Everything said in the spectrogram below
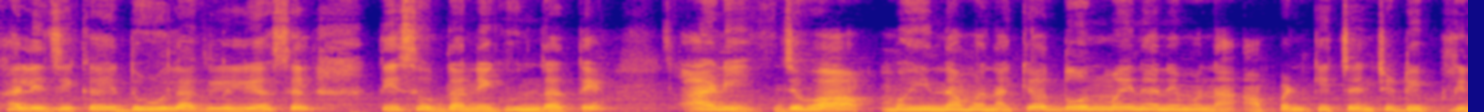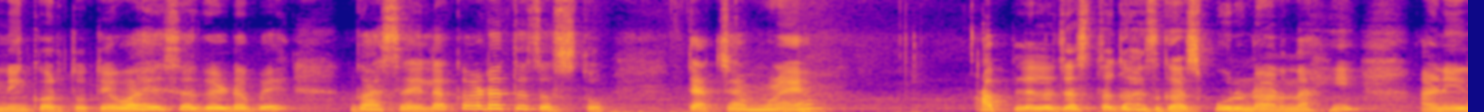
खाली जी काही धूळ लागलेली असेल ती सुद्धा निघून जाते. आणि जेव्हा महिना म्हणा किंवा दोन महिन्याने म्हणा आपण किचनची डीप क्लिनिंग करतो तेव्हा हे सगळे डबे घासायला काढतच असतो. त्याच्यामुळे आपल्याला जास्त घासघास पुरणार नाही. आणि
